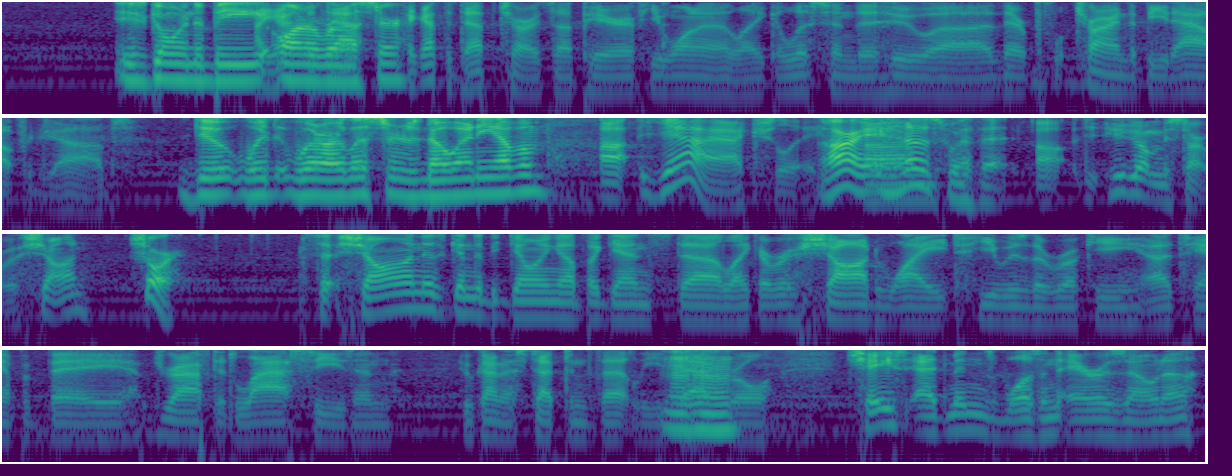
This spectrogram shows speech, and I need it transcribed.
is going to be on a depth- roster. I got the depth charts up here if you want to like listen to who uh, they're pl- trying to beat out for jobs. Do would, would our listeners know any of them? Uh, yeah, actually. All right, Um, us with it. uh, who do you want me to start with? Sean? Sure. So Sean is going to be going up against uh, like a Rachaad White. He was the rookie uh, Tampa Bay drafted last season, who kind of stepped into that lead back role. Chase Edmonds was in Arizona,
